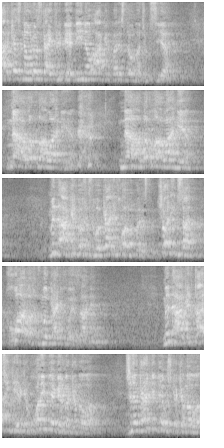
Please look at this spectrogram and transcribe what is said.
هەرکەس نەورۆز کایتر بێدینە و ئاگرپەرستە و مەجوسیە نا وەڵڵا وا نیە نا وەڵڵا وا نیە من ئاگر بە خزمەو کاری خۆم ئەپەرستم چۆن ئینسان خوا بە خزمەو کاری خۆی ئەزانێ من ئاگر قاچی پێ ئەکەم خۆمی پێ گەرمەکەمەوە جلەکانمی پێ وشکەکەمەوە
